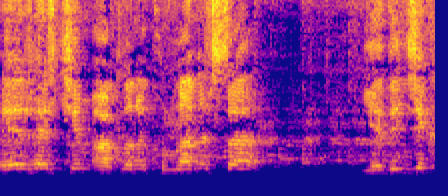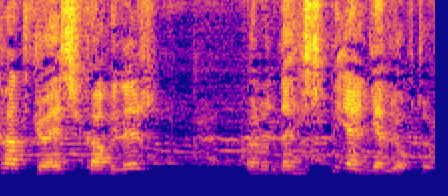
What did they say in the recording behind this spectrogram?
Eğer her kim aklını kullanırsa yedinci kat göğe çıkabilir. Önünde hiçbir engel yoktur.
